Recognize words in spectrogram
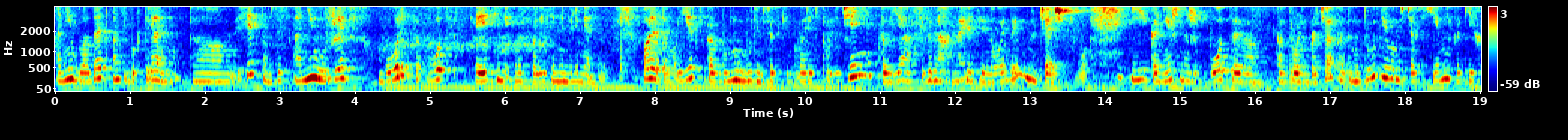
они обладают антибактериальным э, эффектом, то есть они уже борется вот с этими воспалительными элементами. Поэтому, если как бы мы будем все-таки говорить про лечение, то я всегда за ретиноиды, ну, чаще всего. И, конечно же, под э, контролем врача, поэтому тут я вам сейчас схем никаких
